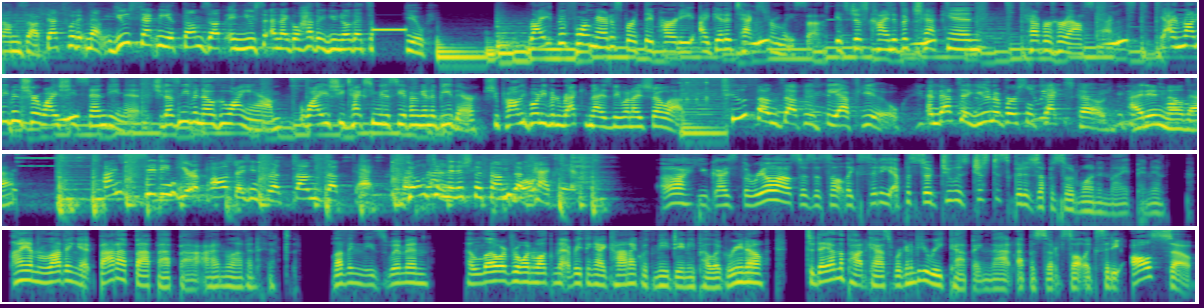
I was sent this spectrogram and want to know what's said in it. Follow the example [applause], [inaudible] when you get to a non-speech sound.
thumbs up. That's what it meant. You sent me a thumbs up and you and I go, Heather, you know that's a you. Right before Meredith's birthday party, I get a text from Lisa. It's just kind of a check in, cover her ass text. I'm not even sure why she's sending it. She doesn't even know who I am. Why is she texting me to see if I'm going to be there? She probably won't even recognize me when I show up. Two thumbs up is the FU, and that's a universal text code. I didn't know that. I'm sitting here apologizing for a thumbs up text. Don't diminish the thumbs up text. Ah, you guys, The Real Houses of Salt Lake City, episode 2 is just as good as episode 1, in my opinion. I am loving it. Ba da ba ba ba. I'm loving it. [laughs] Loving these women. Hello, everyone. Welcome to Everything Iconic with me, Danny Pellegrino. Today on the podcast, we're going to be recapping that episode of Salt Lake City. Also,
